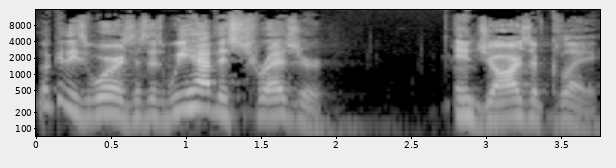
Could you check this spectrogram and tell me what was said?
Look at these words. It says, We have this treasure in jars of clay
